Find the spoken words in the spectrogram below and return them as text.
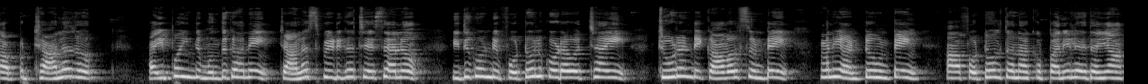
అప్పుడు చాలా రో- అయిపోయింది ముందుగానే చాలా స్పీడ్గా చేశాను. ఇదిగోండి ఫోటోలు కూడా వచ్చాయి. చూడండి కావాల్సుంటే అని అంటూ ఉంటే ఆ ఫోటోలతో నాకు పని లేదయ్యా.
